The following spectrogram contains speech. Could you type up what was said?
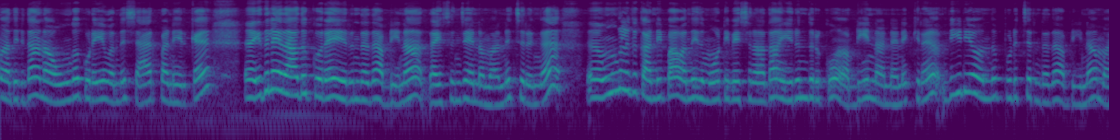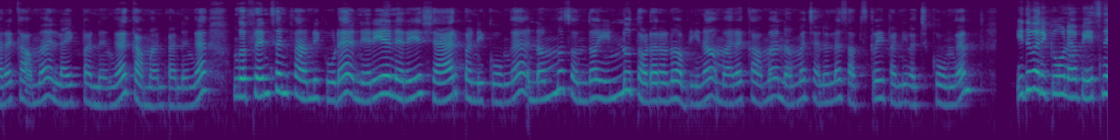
மாதிரி தான் நான் உங்கள் கூடயே வந்து ஷேர் பண்ணியிருக்கேன். இதில் ஏதாவது குறை இருந்தது அப்படின்னா தயவு செஞ்சு என்னை மன்னிச்சிருங்க. உங்களுக்கு கண்டிப்பாக வந்து இது மோட்டிவேஷனாக தான் இருந்திருக்கும் அப்படின்னு நான் நினைக்கிறேன். வீடியோ வந்து பிடிச்சிருந்தது அப்படின்னா மறக்காமல் லைக் பண்ணுங்கள் கமெண்ட் பண்ணுங்கள் உங்கள் ஃப்ரெண்ட்ஸ் அண்ட் ஃபேமிலி கூட நிறைய நிறைய ஷேர் பண்ணிக்கோங்க. நம்ம சொந்தம் இன்னும் தொடரணும் அப்படின்னா மறக்காமல் நம்ம சேனலை சப்ஸ்கிரைப் பண்ணி வச்சுக்கோங்க. இது வரைக்கும் நான் பேசின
